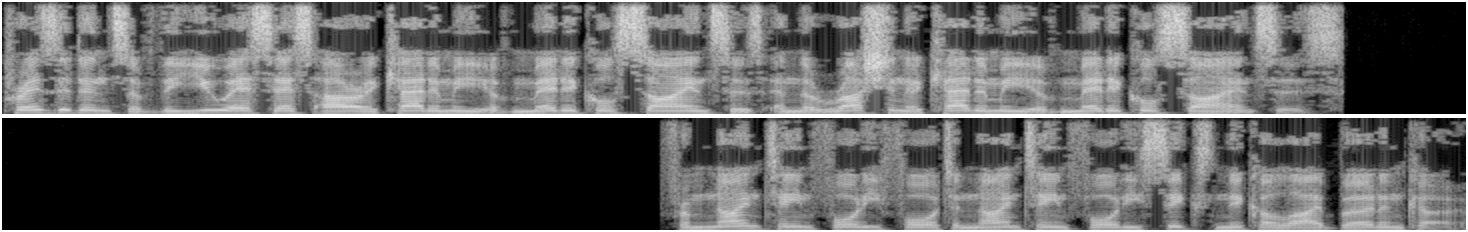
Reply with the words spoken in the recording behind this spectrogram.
Presidents of the USSR Academy of Medical Sciences and the Russian Academy of Medical Sciences. From 1944 to 1946 Nikolai Burdenko.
